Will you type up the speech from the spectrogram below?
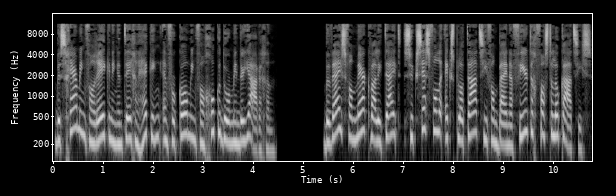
Bescherming van rekeningen tegen hacking en voorkoming van gokken door minderjarigen. Bewijs van merkkwaliteit, succesvolle exploitatie van bijna 40 vaste locaties.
